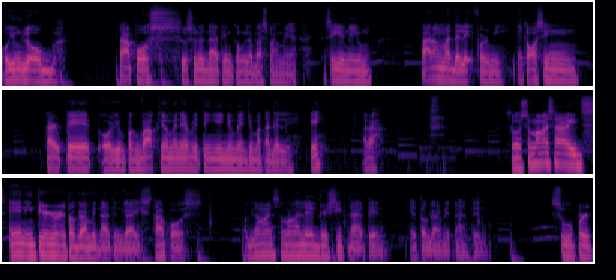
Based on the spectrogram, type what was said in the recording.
o yung loob. Tapos, susunod natin tong labas mamaya. Kasi yun na yung parang madali for me. Ito kasing carpet or yung pag-vacuum and everything, yun yung medyo matagal eh. Okay? Tara. So, sa mga sides and interior, ito gamit natin guys. Tapos, pag naman sa mga leather seat natin, ito gamit natin. Super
